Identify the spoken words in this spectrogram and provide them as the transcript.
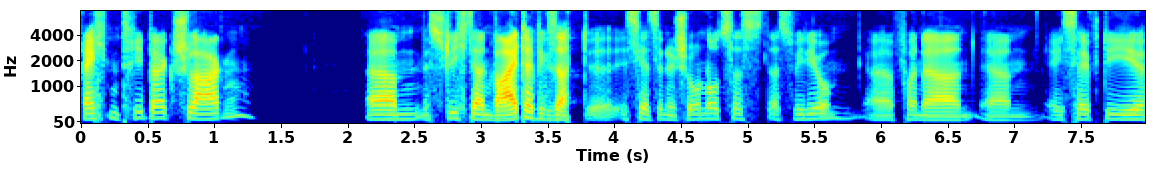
rechten Triebwerk schlagen. Ähm, es fliegt dann weiter. Wie gesagt, äh, ist jetzt in den Shownotes das, das Video äh, von der ähm, A-Safety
